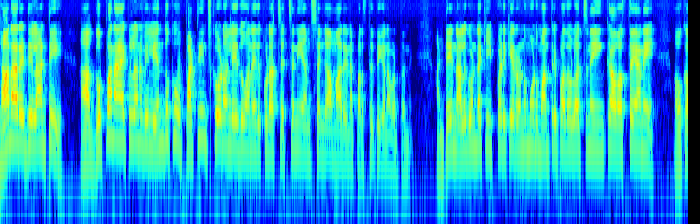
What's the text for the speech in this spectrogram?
జానారెడ్డి లాంటి ఆ గొప్ప నాయకులను వీళ్ళు ఎందుకు పట్టించుకోవడం లేదు అనేది కూడా చర్చనీయాంశంగా మారిన పరిస్థితి కనబడుతుంది. అంటే నల్గొండకి ఇప్పటికే రెండు మూడు మంత్రి పదవులు వచ్చినాయి ఇంకా వస్తాయనే ఒక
